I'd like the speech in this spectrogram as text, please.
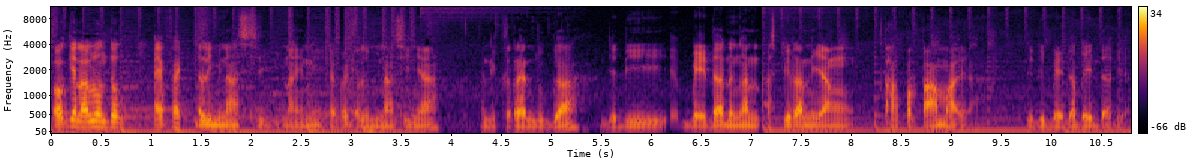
Oke lalu untuk efek eliminasi. Nah ini efek eliminasinya ini keren juga. Jadi beda dengan aspiran yang tahap pertama ya. Jadi beda-beda dia.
